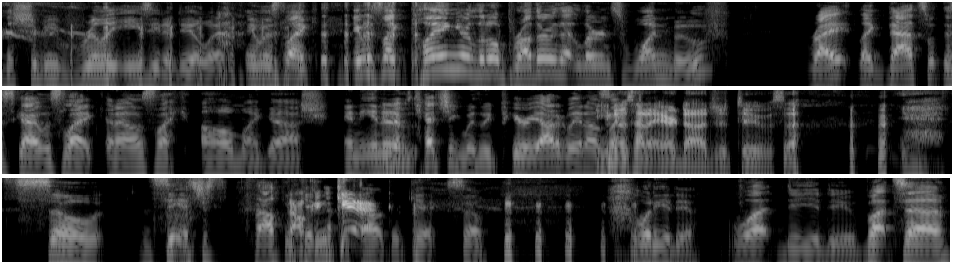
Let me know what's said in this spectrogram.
this should be really easy to deal with. It was like it was like playing your little brother that learns one move, right? Like that's what this guy was like, and I was like, oh my gosh! And he ended knows- up catching with me periodically, and I was he like, knows how to air dodge it too. So yeah, so see, it's just Falcon, Falcon kick, kick. Falcon kick. So what do you do? What do you do? But uh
